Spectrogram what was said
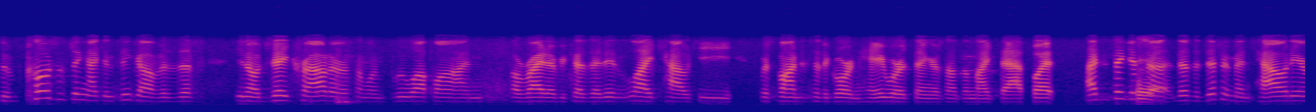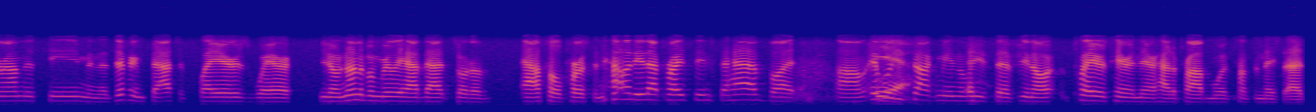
The closest thing I can think of is if you know Jay Crowder or someone blew up on a writer because they didn't like how he responded to the Gordon Hayward thing or something like that. But I just think it's Yeah. a there's a different mentality around this team and a different batch of players where you know none of them really have that sort of asshole personality that Price seems to have. But um, it Yeah. wouldn't shock me in the least if you know players here and there had a problem with something they said.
